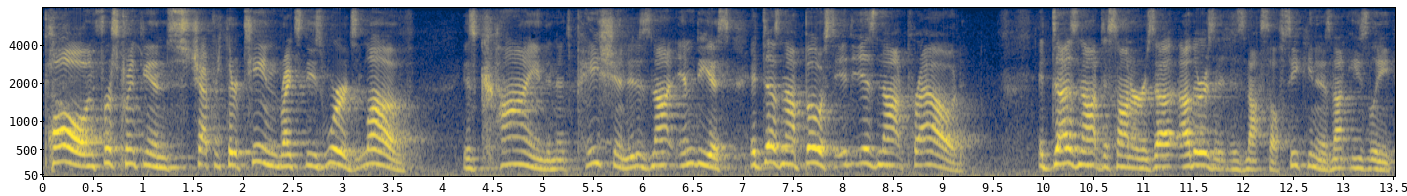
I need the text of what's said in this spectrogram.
Paul in 1 Corinthians chapter 13 writes these words Love is kind and it's patient. It is not envious. It does not boast. It is not proud. It does not dishonor uh, others. It is not self seeking. It is not easily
